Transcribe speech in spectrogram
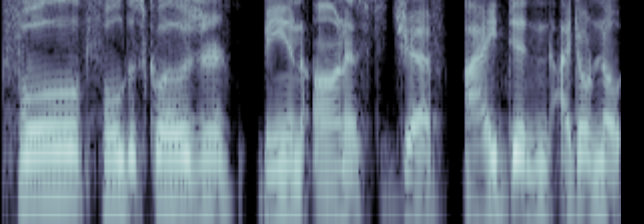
full full disclosure, being honest, Jeff, I didn't I don't know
